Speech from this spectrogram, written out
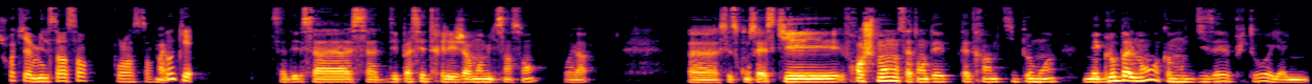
Je crois qu'il y a 1500 pour l'instant. Ok. Ça, ça, ça a dépassé très légèrement 1500. Voilà. Euh, c'est ce qu'on sait. Ce qui est, franchement, on s'attendait peut-être un petit peu moins. Mais globalement, comme on le disait plus tôt, il y a une,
